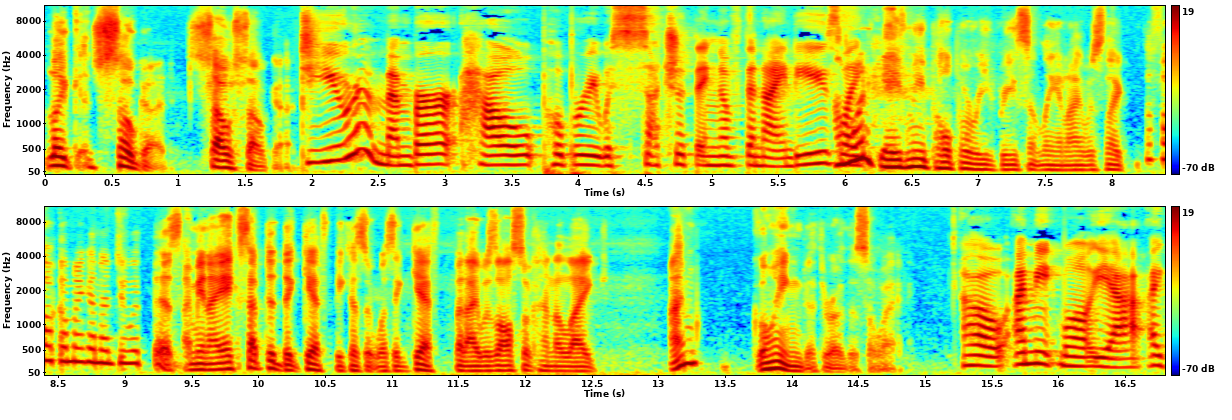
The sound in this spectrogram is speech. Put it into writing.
like so good. So, so good. Do you remember how potpourri was such a thing of the 90s? Someone like, gave me potpourri recently, and I was like, what the fuck am I going to do with this? I mean, I accepted the gift because it was a gift, but I was also kind of like, I'm going to throw this away. Oh, I mean, well, yeah, I,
